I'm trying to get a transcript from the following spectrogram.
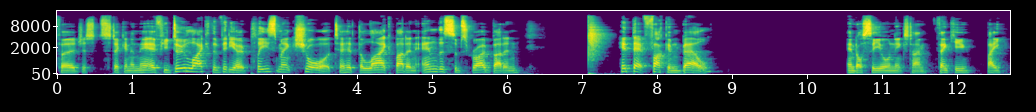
for just sticking in there. If you do like the video, please make sure to hit the like button and the subscribe button. Hit that fucking bell. And I'll see you all next time. Thank you. Bye.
